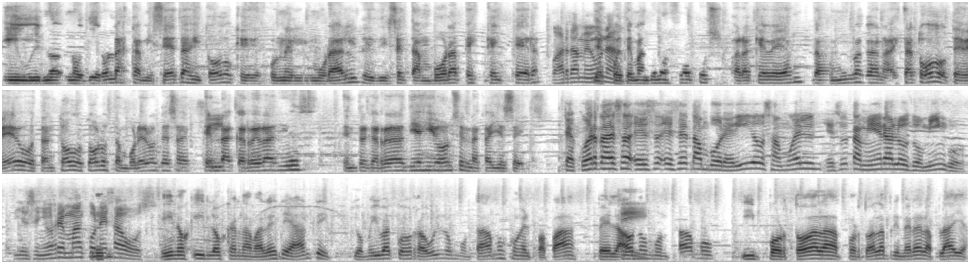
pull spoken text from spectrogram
y no- nos dieron las camisetas y todo, que con el mural que dice tambora pescaitera. Guárdame una. Después te mando las fotos para que vean, está muy bacana. Ahí está todo, te veo, están todos, todos los tamboreros de esa época. Sí. En la carrera 10, entre carreras 10 y 11 en la calle 6. ¿Te acuerdas esa, esa- ese tamborerío, Samuel? Eso también era los domingos. Y el señor Germán con Sí. esa voz. Y, nos- y los carnavales de antes, yo me iba con Raúl y nos montábamos con el papá, pelados Sí. nos montábamos y por toda la, por toda la primera de la playa.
